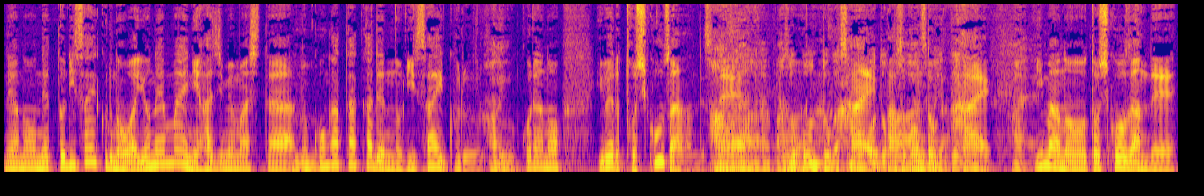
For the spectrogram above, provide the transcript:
であのネットリサイクルの方は4年前に始めました、あの小型家電のリサイクル、はい、これあの、いわゆる都市鉱山ですね、はいはい、パソコンとかスマホとか、はい、パソコンとか、はい、今の、都市鉱山で、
